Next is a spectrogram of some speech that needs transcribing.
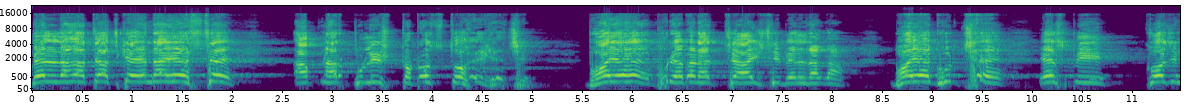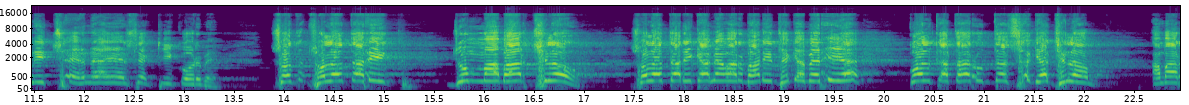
বেলডাঙ্গাতে আজকে এনআইএ এসছে, আপনার পুলিশ তটস্থ হয়ে গেছে। ভয়ে ঘুরে বেড়াচ্ছে আইসি বেলডাঙ্গা, ভয়ে ঘুরছে, এসপি খোঁজ নিচ্ছে এনআইএ এসে কি করবে? ষোলো তারিখ জুম্মাবার ছিল। ষোলো তারিখে আমি আমার বাড়ি থেকে বেরিয়ে কলকাতার উদ্দেশ্যে গেছিলাম। আমার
